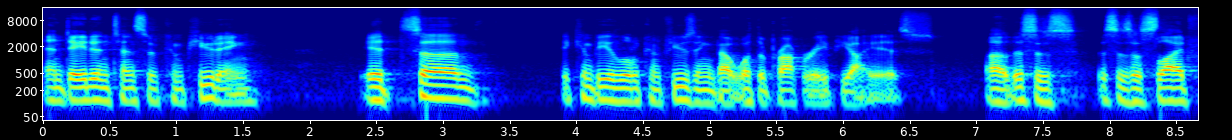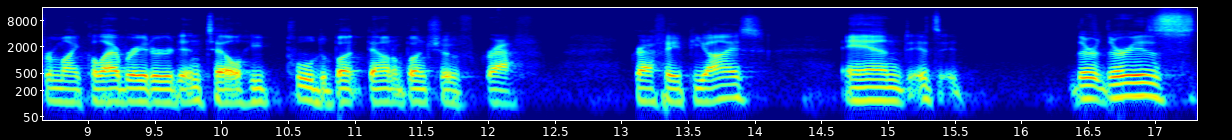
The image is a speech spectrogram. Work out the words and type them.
and data intensive computing, it's, um, it can be a little confusing about what the proper API is. Uh, this, is this is a slide from my collaborator at Intel. He pulled a down a bunch of graph, graph APIs. And it's, it, there, there is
